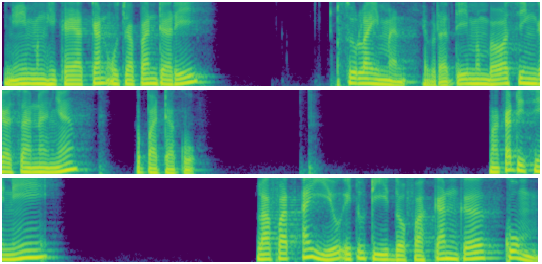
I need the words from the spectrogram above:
Ini menghikayatkan ucapan dari Sulaiman. Ya berarti membawa singgasananya kepadaku. Maka di sini lafat ayu itu diidofahkan ke kum.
